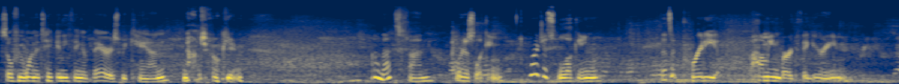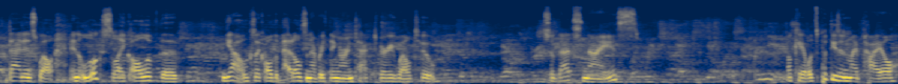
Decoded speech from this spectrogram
So if we want to take anything of theirs, we can. No, I'm joking. Oh, that's fun. We're just looking. We're just looking. That's a pretty hummingbird figurine. That is well. And it looks like all of the, yeah, it looks like all the petals and everything are intact very well too. So that's nice. Okay, let's put these in my pile.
